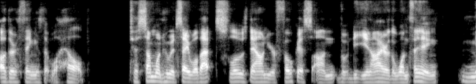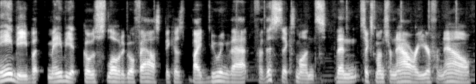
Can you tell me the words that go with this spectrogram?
other things that will help. To someone who would say, well, that slows down your focus on the DE&I or the one thing, maybe, but maybe it goes slow to go fast because by doing that for this six months, then six months from now or a year from now,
